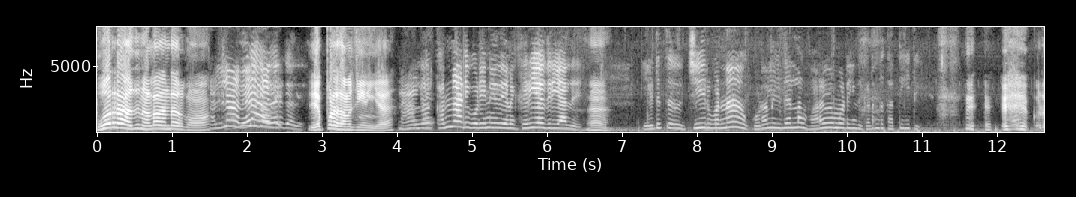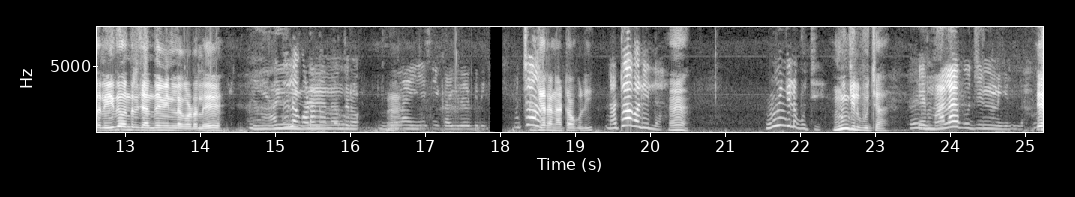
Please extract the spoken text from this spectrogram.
போடுறா அது நல்லா தான்டா இருக்கும். நல்லா வேர்க்காது. இருக்காது எப்படா சமைச்சீங்க நீங்க? நான் கண்ணாடி பொடின்னு இது எனக்கு தெரியாது தெரியாது. எடுத்து சீர் பண்ண குடல் இதெல்லாம் வரவே மாட்டேங்குது கடந்து கத்திக்கிட்டு. குடல் இது வந்துருச்சு அந்த மீன்ல குடல். அதுல குடல் வந்துடும் இதெல்லாம் ஈஸி கையிலே இங்கேற நட்டாக்குழி நட்டுவாக்கொல்லி இல்ல. ஆ. மூங்கில பூச்சி. மூங்கில் பூச்சா? ஏ மலை பூச்சின்னு நினைக்கிறேன் ஏ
